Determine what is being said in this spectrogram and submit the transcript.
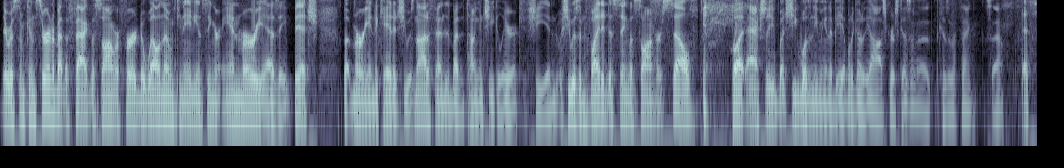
there was some concern about the fact the song referred to well-known Canadian singer Anne Murray as a bitch, but Murray indicated she was not offended by the tongue-in-cheek lyric. She and she was invited to sing the song herself, but actually, but she wasn't even going to be able to go to the Oscars because of a because of a thing. So, That's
